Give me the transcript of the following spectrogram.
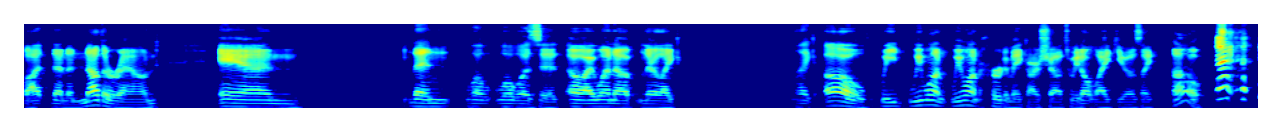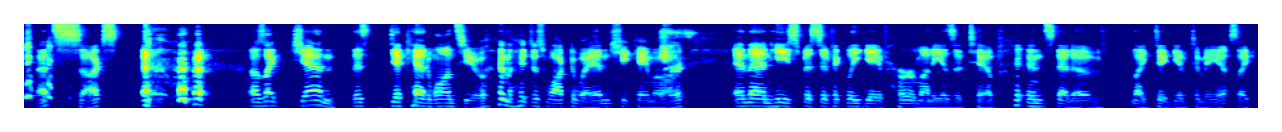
bought then another round, and then what what was it? Oh, I went up, and they're like, like, oh, we we want we want her to make our shots. We don't like you. I was like, oh, that sucks. I was like, Jen, this dickhead wants you, and I just walked away, and she came over, and then he specifically gave her money as a tip instead of like to give to me. It's like,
